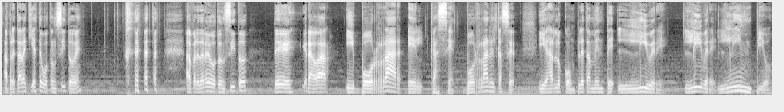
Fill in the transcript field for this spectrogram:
apretar aquí este botoncito, ¿eh? apretar el botoncito de grabar y borrar el cassette, borrar el cassette y dejarlo completamente libre, libre, limpio,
